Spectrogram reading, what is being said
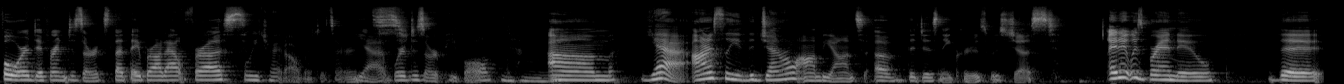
four different desserts that they brought out for us. We tried all the desserts. Yeah, we're dessert people. Um, yeah, honestly, the general ambiance of the Disney cruise was just and it was brand new. The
